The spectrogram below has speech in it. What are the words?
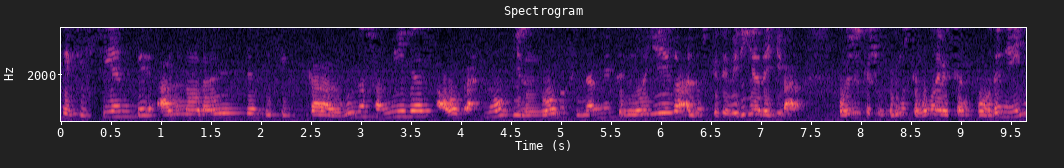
deficiente a la hora de identificar a algunas familias, a otras no, y el bono finalmente no llega a los que debería de llegar. Por eso es que sugerimos que el bono debe ser por DNI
